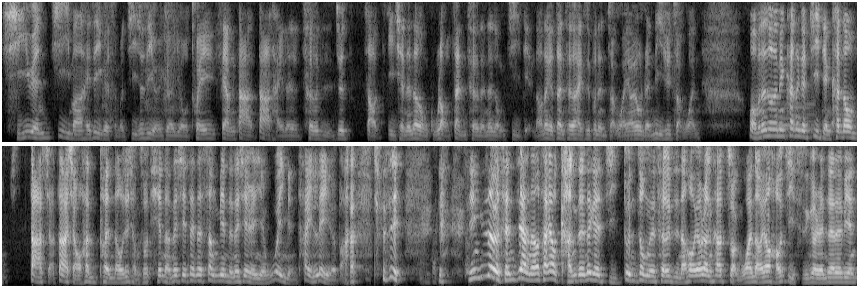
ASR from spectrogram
奇缘记吗？还是一个什么记？就是有一个有推非常大大台的车子，就找以前的那种古老战车的那种祭典，然后那个战车还是不能转弯，要用人力去转弯。我们那时候那边看那个祭典，看到大小大小汗喷啊，我就想说，天哪，那些在那上面的那些人也未免太累了吧？就是已经热成这样，然后他要扛着那个几吨重的车子，然后要让他转弯，然后要好几十个人在那边，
